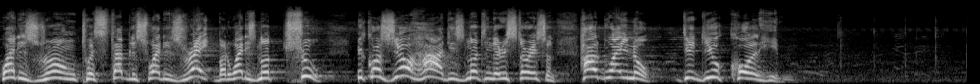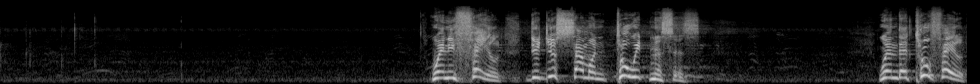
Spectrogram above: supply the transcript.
what is wrong to establish what is right, but what is not true. Because your heart is not in the restoration. How do I know? Did you call him? When he failed, did you summon two witnesses? When the two failed,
